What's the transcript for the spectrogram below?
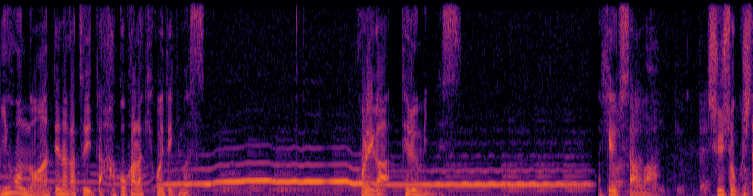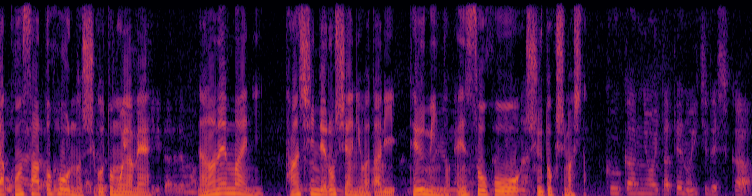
2本のアンテナがついた箱から聞こえてきます。これがテルミンです。竹内さんは就職したコンサートホールの仕事も辞め7年前に単身でロシアに渡りテルミンの演奏法を習得しました。空間に置いた手の位置でしか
